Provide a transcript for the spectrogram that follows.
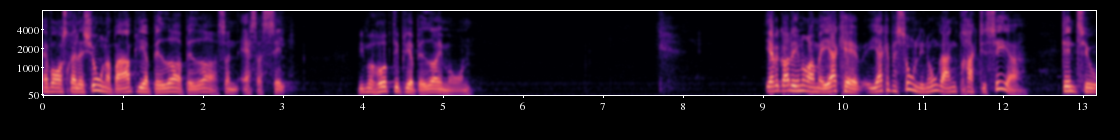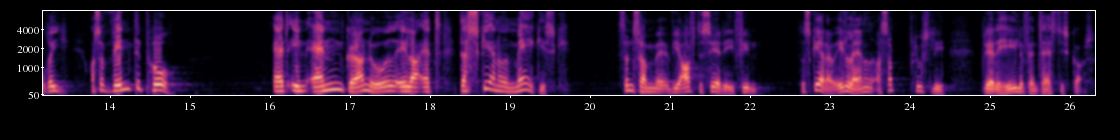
at vores relationer bare bliver bedre og bedre sådan af sig selv. Vi må håbe, det bliver bedre i morgen. Jeg vil godt indrømme, at jeg kan, jeg kan personligt nogle gange praktisere den teori, og så vente på, at en anden gør noget, eller at der sker noget magisk. Sådan som øh, vi ofte ser det i film. Så sker der jo et eller andet, og så pludselig bliver det hele fantastisk godt.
